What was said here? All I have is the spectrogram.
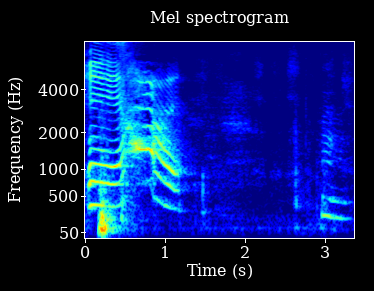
Oh.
